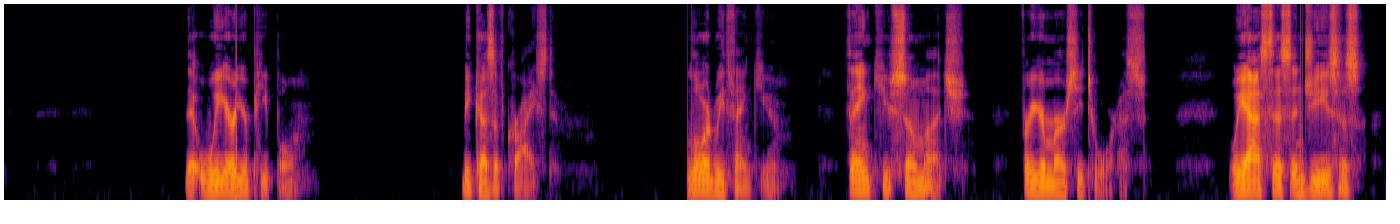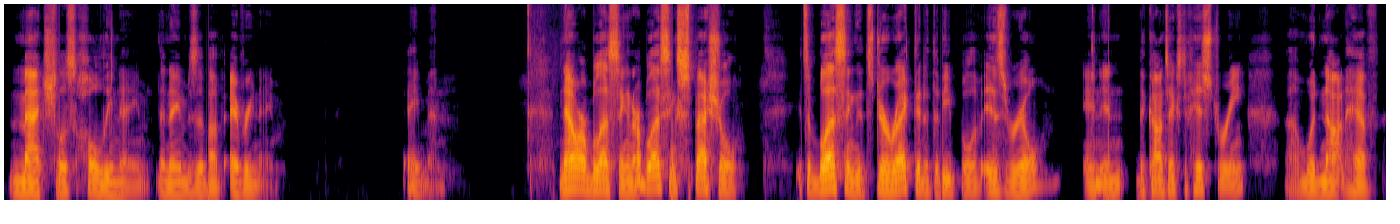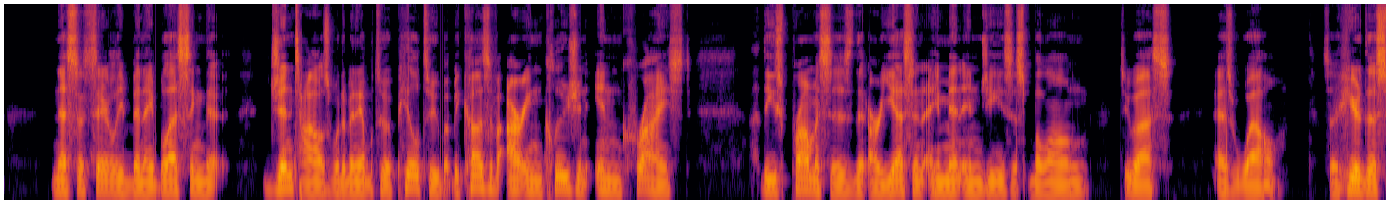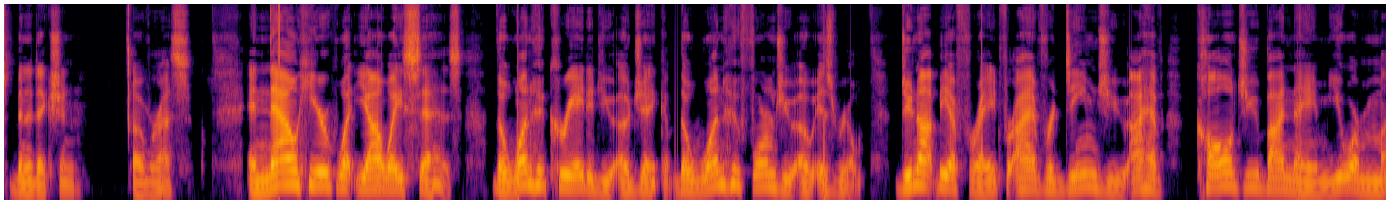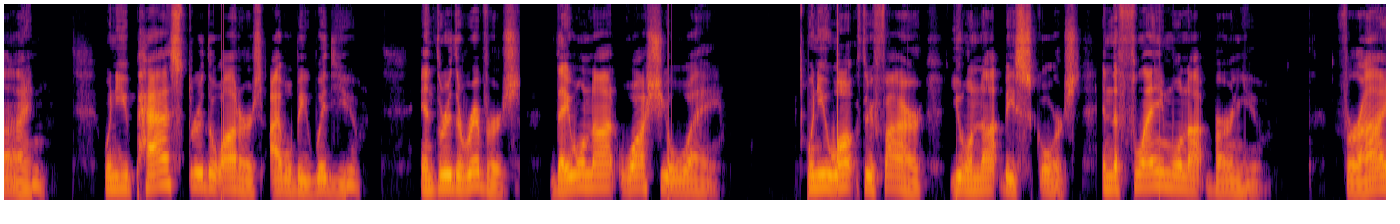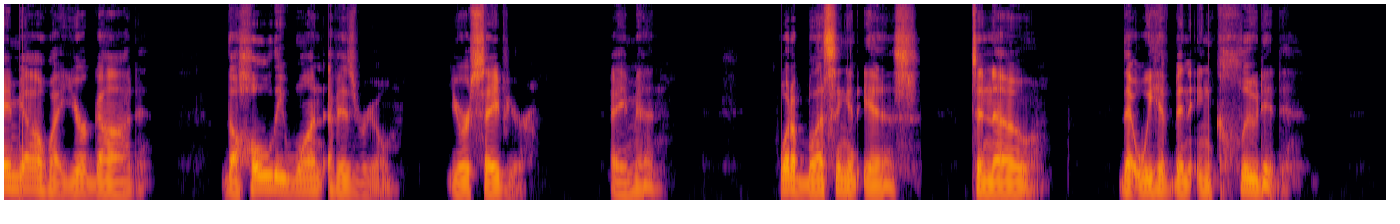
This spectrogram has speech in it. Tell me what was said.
that we are your people because of Christ. Lord, we thank you. Thank you so much for your mercy toward us. We ask this in Jesus' matchless holy name. The name is above every name. Amen. Now, our blessing, and our blessing special. It's a blessing that's directed at the people of Israel, and in the context of history, um, would not have necessarily been a blessing that Gentiles would have been able to appeal to. But because of our inclusion in Christ, these promises that are yes and amen in Jesus belong to us as well. So hear this benediction over us. And now hear what Yahweh says The one who created you, O Jacob, the one who formed you, O Israel. Do not be afraid, for I have redeemed you. I have called you by name. You are mine. When you pass through the waters, I will be with you, and through the rivers, they will not wash you away. When you walk through fire, you will not be scorched, and the flame will not burn you. For I am Yahweh, your God the Holy One of Israel, your Savior. Amen. What a blessing it is to know that we have been included,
